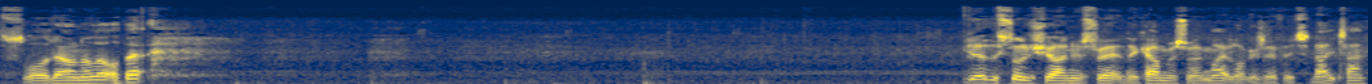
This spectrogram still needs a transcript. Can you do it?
Slow down a little bit. Yeah, the sun's shining straight in the camera so it might look as if it's night time.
